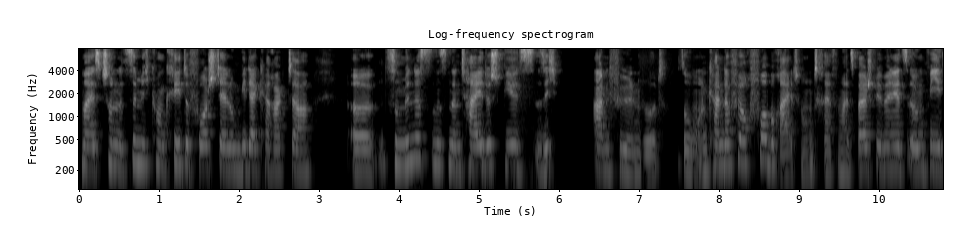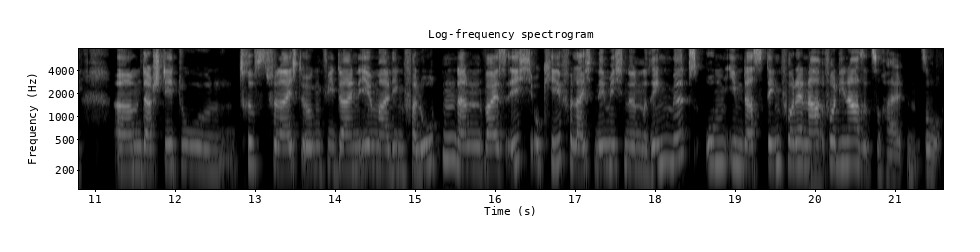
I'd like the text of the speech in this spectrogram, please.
meist schon eine ziemlich konkrete Vorstellung, wie der Charakter äh, zumindest einen Teil des Spiels sich anfühlen wird. So und kann dafür auch Vorbereitungen treffen. Als Beispiel, wenn jetzt irgendwie ähm, da steht, du triffst vielleicht irgendwie deinen ehemaligen Verlobten, dann weiß ich, okay, vielleicht nehme ich einen Ring mit, um ihm das Ding vor, der Na mhm. vor die Nase zu halten. So,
